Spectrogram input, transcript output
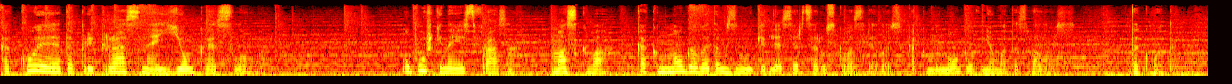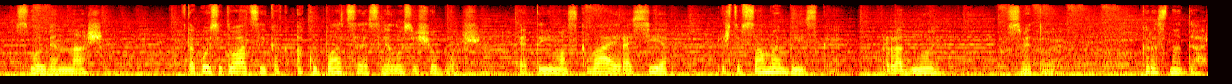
Какое это прекрасное, емкое слово. У Пушкина есть фраза «Москва». Как много в этом звуке для сердца русского слилось, как много в нем отозвалось. Так вот, в слове «наше» в такой ситуации, как оккупация, слилось еще больше. Это и Москва, и Россия, и что самое близкое, родное, святое. Краснодар.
